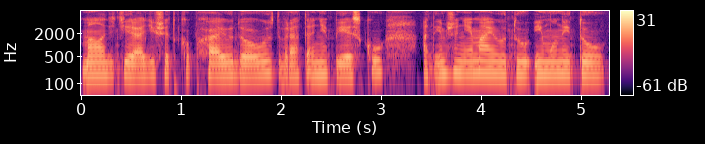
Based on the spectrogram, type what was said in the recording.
Malé deti radi všetko pchajú do úst, vrátane piesku a tým, že nemajú tú imunitu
